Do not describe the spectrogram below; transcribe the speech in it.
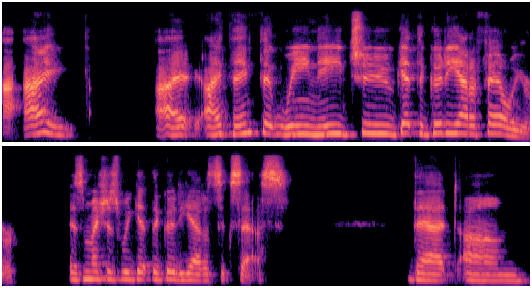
I, I, I think that we need to get the goodie out of failure as much as we get the goodie out of success. That um,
